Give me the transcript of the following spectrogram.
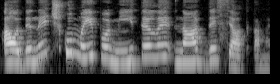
А одиничку ми помітили над десятками.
